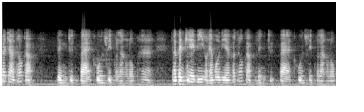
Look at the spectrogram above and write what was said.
ก็จะเท่ากับ 1.8 คูณ 10กำลังลบ 5 ถ้าเป็น Kb ของแอมโมเนียก็เท่ากับ 1.8 คูณ 10กำลังลบ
